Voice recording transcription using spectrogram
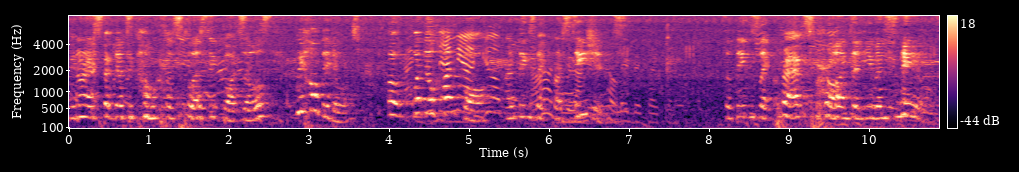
we don't expect them to come across plastic bottles. We hope they don't. But what they'll hunt for are things like crustaceans. So things like crabs, prawns, and even snails.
